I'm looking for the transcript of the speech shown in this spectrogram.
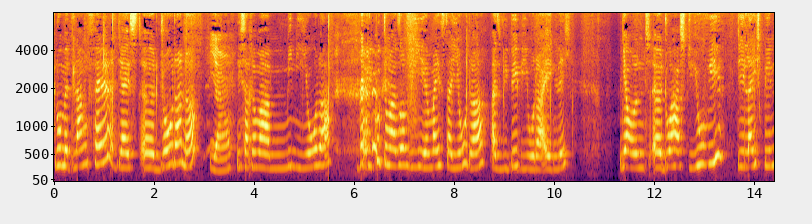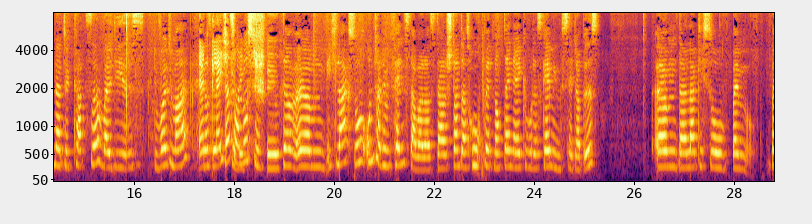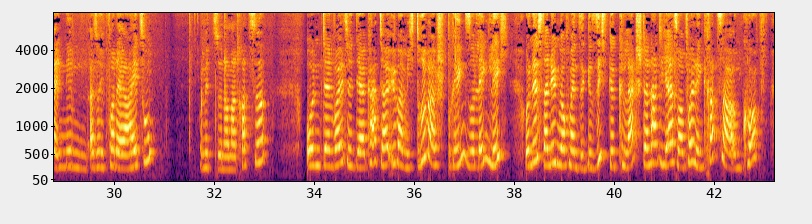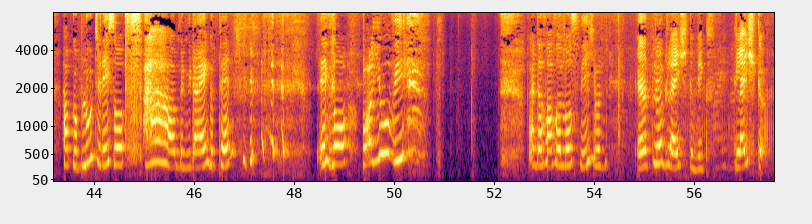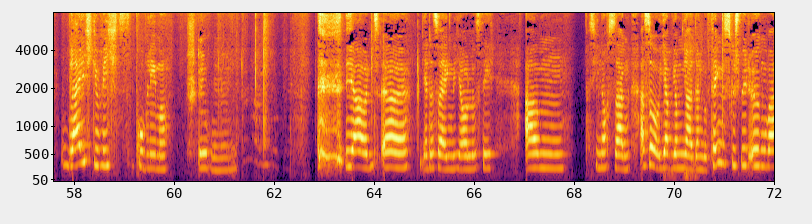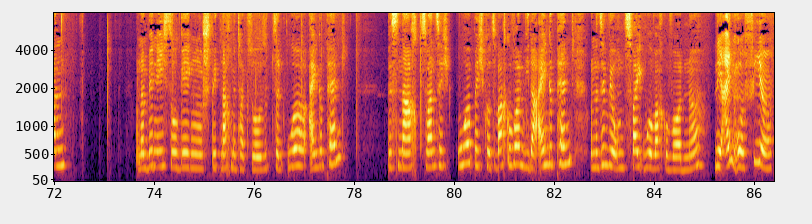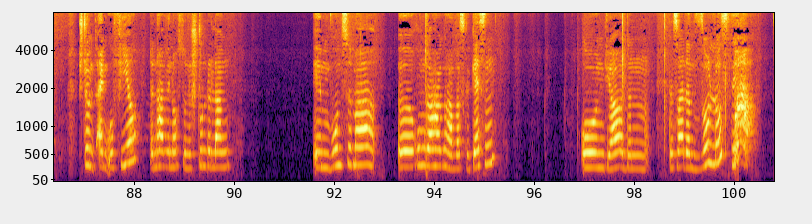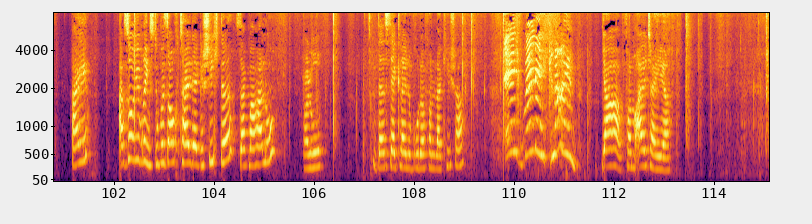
Nur mit langem Fell. Die heißt äh, Joda, ne? Ja. Ich sag immer Mini Yoda. die guckt immer so wie Meister Yoda. Also wie Baby Yoda eigentlich. Ja, und äh, du hast Yuvi, die leicht behinderte Katze, weil die ist. Die wollte mal. Er das, das war lustig. Da, ähm, ich lag so unter dem Fenster war das. Da stand das Hochbett noch da in der Ecke, wo das Gaming-Setup ist. Ähm, da lag ich so beim, bei, neben, also vor der Heizung mit so einer Matratze. Und dann wollte der Kater über mich drüber springen, so länglich, und ist dann irgendwie auf mein Gesicht geklatscht. Dann hatte ich erstmal voll den Kratzer am Kopf, hab geblutet, ich so, ah, und bin wieder eingepennt. ich so, boah, Juvi. Und das war so lustig und Er hat nur Gleichgewichts. Gleichge Gleichgewichtsprobleme. Störungen. Ja, und äh, ja, das war eigentlich auch lustig. Ähm, was ich noch sagen? Achso, ja, wir haben ja dann Gefängnis gespielt irgendwann. Und dann bin ich so gegen spätnachmittag, so 17 Uhr eingepennt. Bis nach 20 Uhr bin ich kurz wach geworden, wieder eingepennt. Und dann sind wir um 2 Uhr wach geworden, ne? Nee, 1 Uhr 4. Stimmt, 1 Uhr 4. Dann haben wir noch so eine Stunde lang im Wohnzimmer äh, rumgehangen, haben was gegessen. Und ja, dann, das war dann so lustig. Hi. Achso, übrigens, du bist auch Teil der Geschichte. Sag mal Hallo. Hallo? Das ist der kleine Bruder von Lakisha. Ich bin nicht klein! Ja, vom Alter her.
